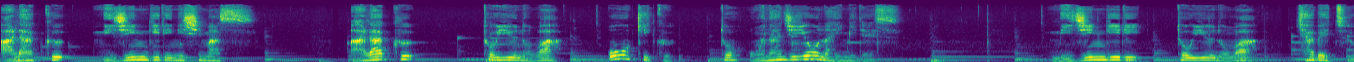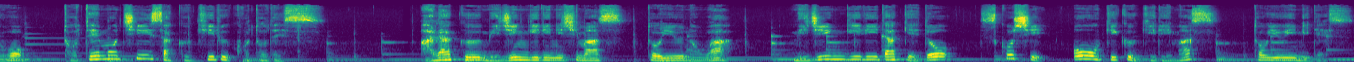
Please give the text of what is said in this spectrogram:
粗くみじん切りにします。粗くというのは大きくと同じような意味です。みじん切りというのはキャベツをとても小さく切ることです。粗くみじん切りにしますというのはみじん切りだけど少し大きく切りますという意味です。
